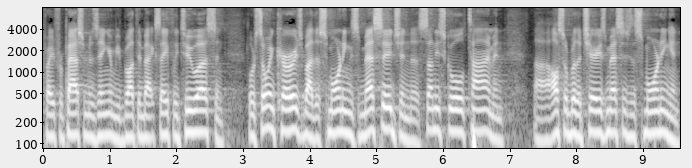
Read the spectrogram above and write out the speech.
prayed for Pastor Mazingham. You brought them back safely to us. And Lord, so encouraged by this morning's message and the Sunday school time, and uh, also Brother Cherry's message this morning. And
